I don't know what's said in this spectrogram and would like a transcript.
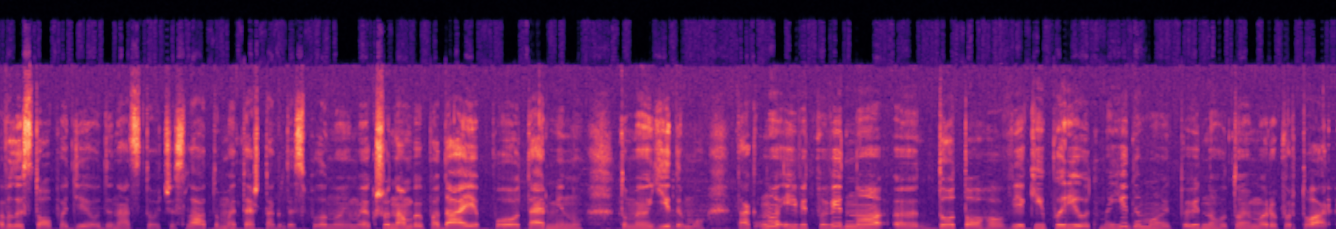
в листопаді 11 числа, то ми теж так десь плануємо. Якщо нам випадає по терміну, то ми їдемо. Так? Ну і відповідно е, до того, в який період ми їдемо, відповідно готуємо репертуар.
